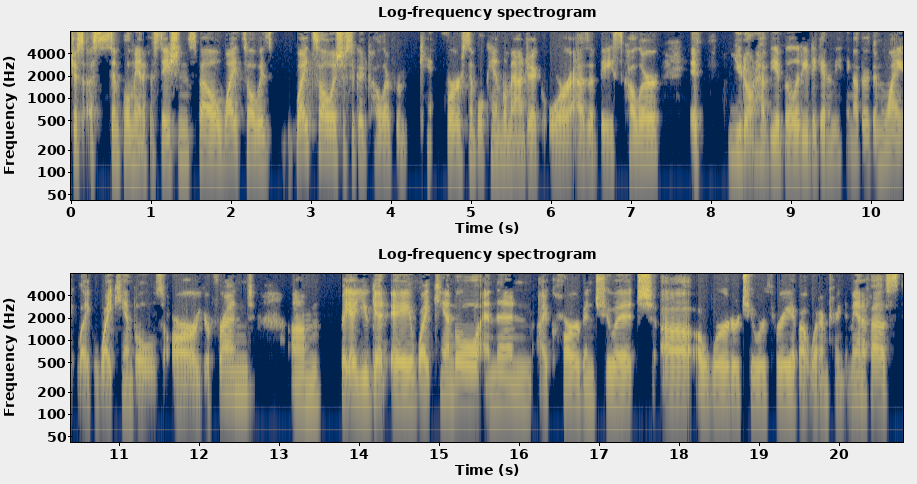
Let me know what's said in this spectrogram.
just a simple manifestation spell, white's always white's always just a good color for for simple candle magic or as a base color. If you don't have the ability to get anything other than white, like white candles are your friend. Um, but yeah, you get a white candle, and then I carve into it uh, a word or two or three about what I'm trying to manifest,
